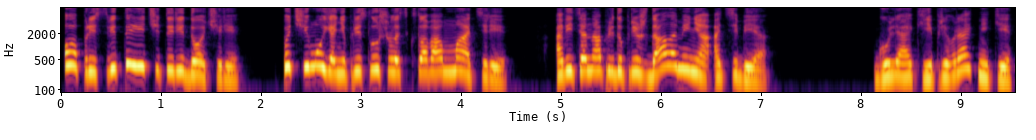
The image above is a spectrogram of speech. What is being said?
О, пресвятые четыре дочери! Почему я не прислушалась к словам матери? А ведь она предупреждала меня о тебе!» Гуляки и привратники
